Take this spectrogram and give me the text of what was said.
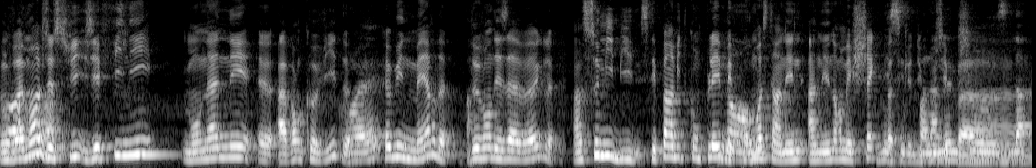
Donc vraiment, je suis, j'ai fini mon année euh, avant Covid Ouais. comme une merde devant des aveugles, un semi-bide. C'était pas un bide complet, mais pour moi c'était un, un énorme échec Mais parce que du pas coup j'ai pas. chose. Là,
